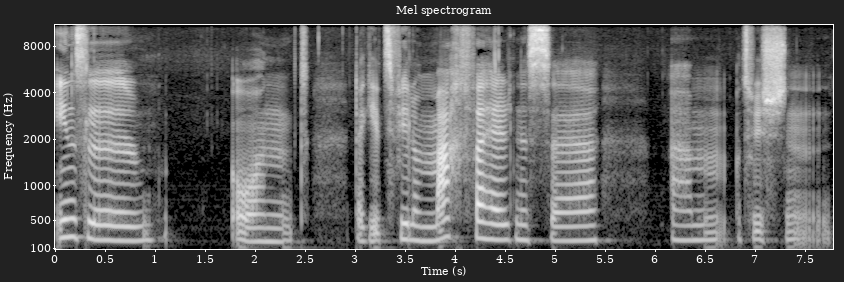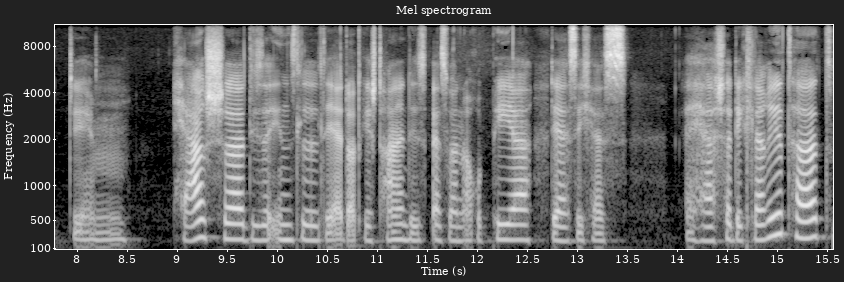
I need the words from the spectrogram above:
Insel und da geht es viel um Machtverhältnisse ähm, zwischen dem Herrscher dieser Insel, der dort gestrandet ist, also ein Europäer, der sich als Herrscher deklariert hat.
